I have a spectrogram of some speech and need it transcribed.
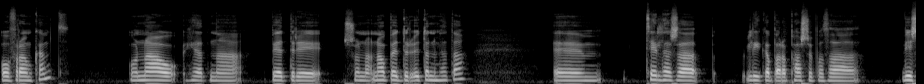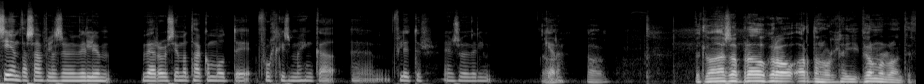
og framkvæmt og ná hérna betri, svona, ná betur utanum þetta um, til þess að líka bara passa upp á það að við séum það samfélag sem við viljum vera og við séum að taka móti fólki sem að hinga um, flytur eins og við viljum gera. Já, já. Við ætlum aðeins að bregða okkur á Arnarhól í fjármálarándið.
